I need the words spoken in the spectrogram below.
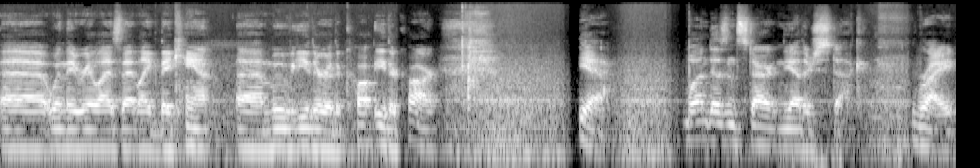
uh, when they realize that like they can't uh, move either of the car, either car. yeah. One doesn't start and the other's stuck. Right.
